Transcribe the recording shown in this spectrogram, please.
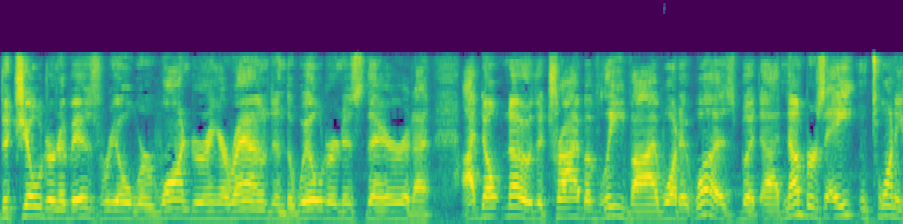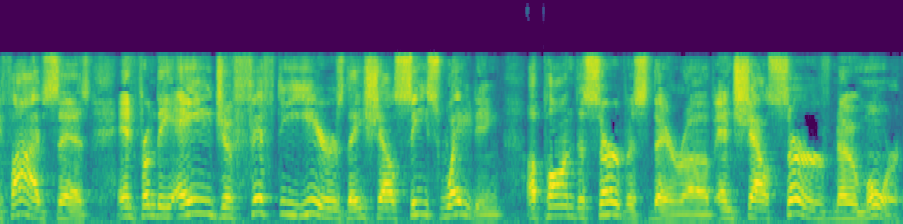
the children of Israel were wandering around in the wilderness there, and I, I don't know the tribe of Levi what it was, but uh, Numbers 8 and 25 says, And from the age of 50 years they shall cease waiting upon the service thereof, and shall serve no more.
